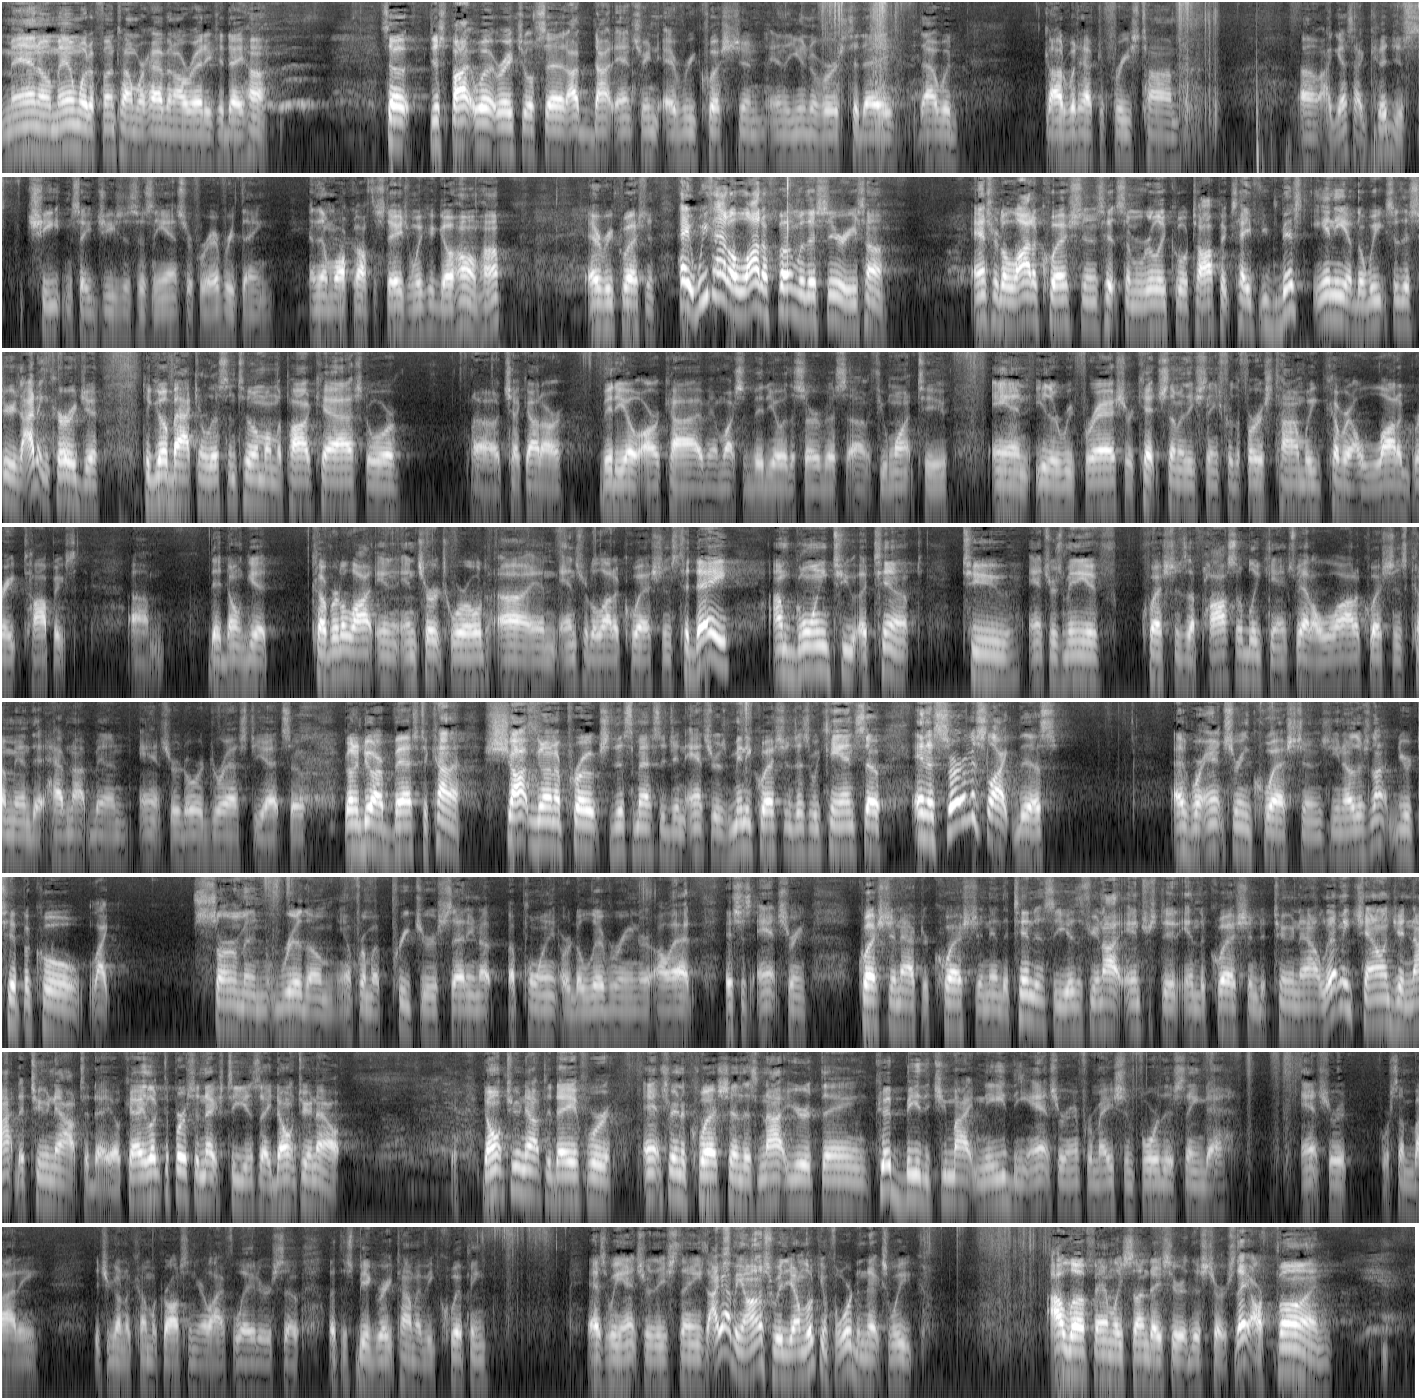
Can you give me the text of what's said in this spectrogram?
Man, oh man, what a fun time we're having already today, huh? So, despite what Rachel said, I'm not answering every question in the universe today. That would, God would have to freeze time. Uh, I guess I could just cheat and say Jesus is the answer for everything and then walk off the stage and we could go home, huh? Every question. Hey, we've had a lot of fun with this series, huh? Answered a lot of questions, hit some really cool topics. Hey, if you've missed any of the weeks of this series, I'd encourage you to go back and listen to them on the podcast or uh, check out our video archive and watch the video of the service uh, if you want to, and either refresh or catch some of these things for the first time. We covered a lot of great topics um, that don't get covered a lot in, in church world uh, and answered a lot of questions. Today, I'm going to attempt to answer as many of questions I possibly can. Because we had a lot of questions come in that have not been answered or addressed yet. So we're going to do our best to kind of shotgun approach this message and answer as many questions as we can. So in a service like this, as we're answering questions, you know, there's not your typical like sermon rhythm, you know, from a preacher setting up a point or delivering or all that. It's just answering question after question. And the tendency is, if you're not interested in the question, to tune out. Let me challenge you not to tune out today, okay? Look the person next to you and say, Don't tune out. Don't tune out today if we're answering a question that's not your thing. Could be that you might need the answer information for this thing to answer it for somebody that you're going to come across in your life later. So let this be a great time of equipping as we answer these things. I got to be honest with you, I'm looking forward to next week. I love Family Sundays here at this church. They are fun.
